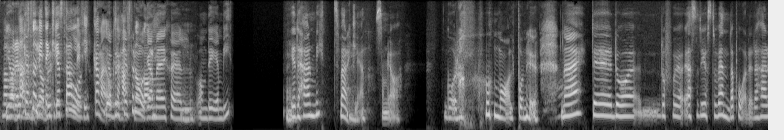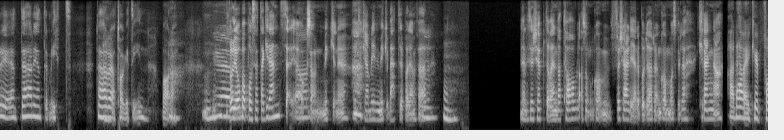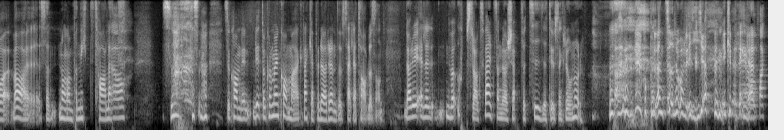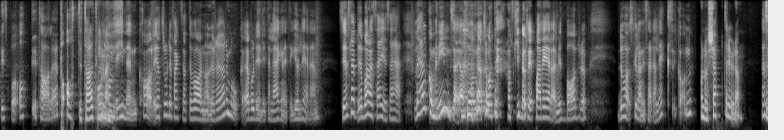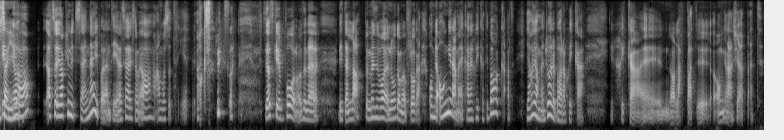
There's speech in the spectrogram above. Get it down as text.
Vad Jag brukar- haft någon liten kristall i fråga- fickan har jag Jag brukar fråga mig själv Mm. om det är mitt. Mm. Är det här mitt verkligen som jag går och, och mal på nu? Nej, det, då, då får jag, alltså det är just att vända på det. Det här är, det här är inte mitt. Det här har jag tagit in bara. Mm. Och jobba på att sätta gränser jag Ja. också mycket nu. Jag tycker jag har blivit mycket bättre på den för. Mm. Mm. Jag liksom köpte varenda tavla som kom, försäljare på dörren kom och skulle kränga. Ja, det här var ju kul på, var, så någon gång på 90-talet. Ja. Så, så, så kom det, vet, då kunde man ju komma och knacka på dörren och sälja tavlor och sånt. Har du, eller, det var uppslagsverk som du har köpt för 10 000 kronor. och på den tiden var det jättemycket Det var pengar. faktiskt på 80-talet. På 80-talet till Och och då kom med. det in en karl. Jag trodde faktiskt att det var någon rörmokare. Jag bodde i en liten lägenhet i Gullheden. Så jag släppte, jag bara säger så här. Välkommen in, säger jag till honom. Jag tror att han skulle reparera i mitt badrum. Då skulle han sälja lexikon. Och då köpte du dem. Jag Du sa ja. ja. Alltså jag kunde inte säga nej på den tiden. Så jag liksom, ja, han var så trevlig också. Liksom. Så jag skrev på någon sån där liten lapp. Men så var jag noga med att fråga. Om jag ångrar mig, kan jag skicka tillbaka? Ja, ja, men då är det bara att skicka, skicka eh, någon lapp att du ångrar köpet.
